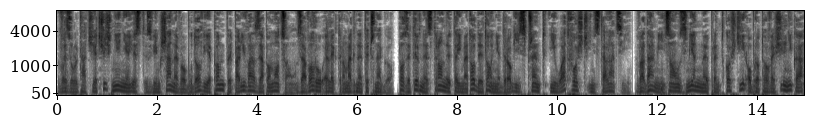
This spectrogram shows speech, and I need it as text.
W rezultacie ciśnienie jest zwiększane w obudowie pompy paliwa za pomocą zaworu elektromagnetycznego. Pozytywne strony tej metody to niedrogi sprzęt i łatwość instalacji. Wadami są zmienne prędkości obrotowe silnika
